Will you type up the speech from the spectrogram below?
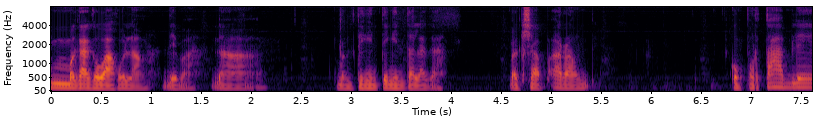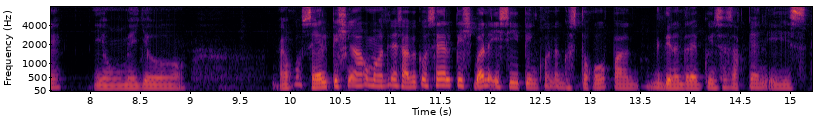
magagawa ko lang, 'di ba? Na magtingin-tingin talaga. Mag-shop around. Komportable, yung medyo ako, selfish nga ako mga dre. Sabi ko, selfish ba na isipin ko na gusto ko pag dinadrive ko yung sasakyan is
